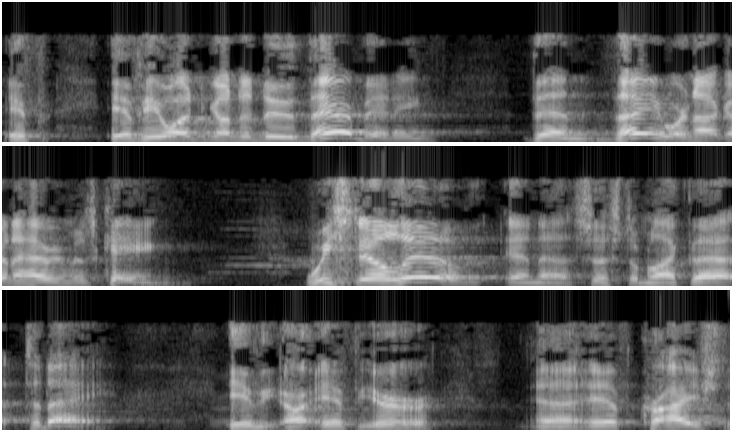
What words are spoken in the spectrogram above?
If if he wasn't going to do their bidding, then they were not going to have him as king. We still live in a system like that today. If uh, if you're uh, if Christ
